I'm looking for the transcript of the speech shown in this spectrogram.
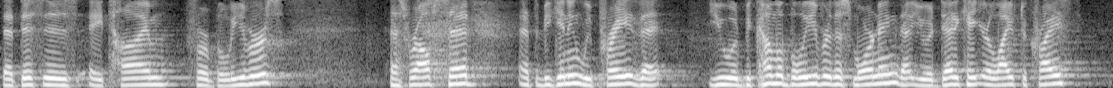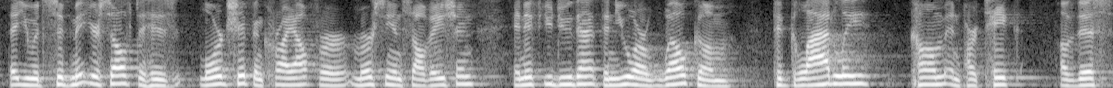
that this is a time for believers. As Ralph said at the beginning, we pray that you would become a believer this morning, that you would dedicate your life to Christ, that you would submit yourself to his lordship and cry out for mercy and salvation. And if you do that, then you are welcome to gladly come and partake of this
